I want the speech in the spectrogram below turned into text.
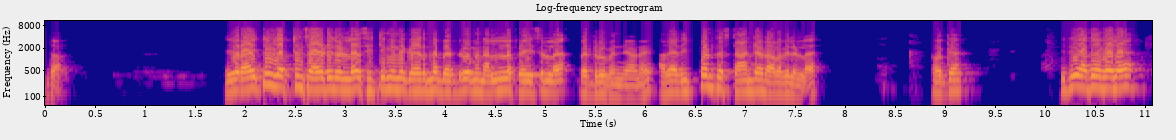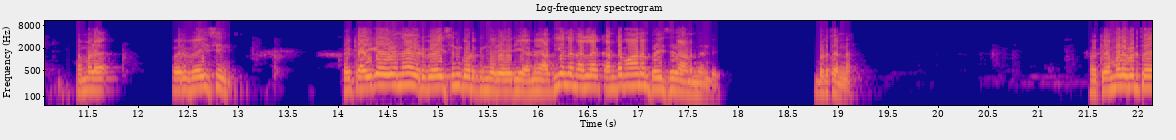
ഇതാ. ഈ റൈറ്റും ലെഫ്റ്റും സൈഡിലുള്ള സിറ്റിംഗിൽ നിന്ന് കയറുന്ന ബെഡ്റൂം നല്ല ഫേസ് ഉള്ള ബെഡ്റൂം തന്നെയാണ്. അതായത് ഇപ്പോഴത്തെ സ്റ്റാൻഡേർഡ് അളവിലുള്ള. ഓക്കെ ഇത് അതേപോലെ നമ്മൾ ഒരു ബേസിൻ ഒരു കൈ കഴുകുന്ന ഒരു ബേസിൻ കൊടുക്കുന്ന ഒരു ഏരിയ ആണ്. നല്ല കണ്ടമാനം ബേസ് കാണുന്നുണ്ട്. ഇവിടെ തന്നെ. ഓക്കെ നമ്മൾ ഇവിടുത്തെ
